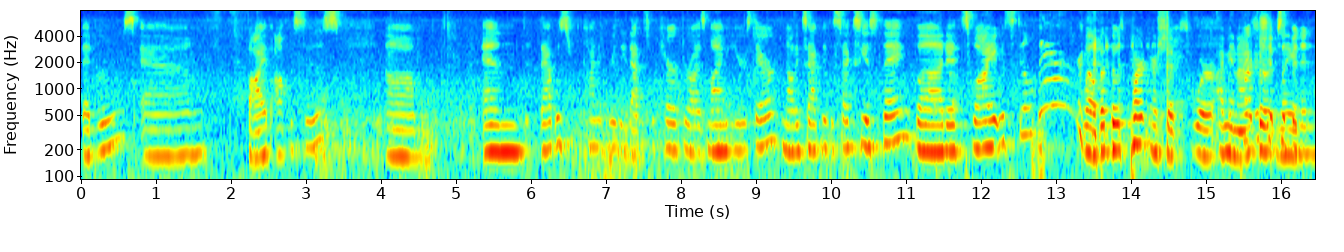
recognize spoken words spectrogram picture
bedrooms and five offices. Um, and that was kind of really that's what characterized my years there. Not exactly the sexiest thing, but it's why it was still there. Well, but those partnerships were, I mean, I Partnerships have certainly. been in,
